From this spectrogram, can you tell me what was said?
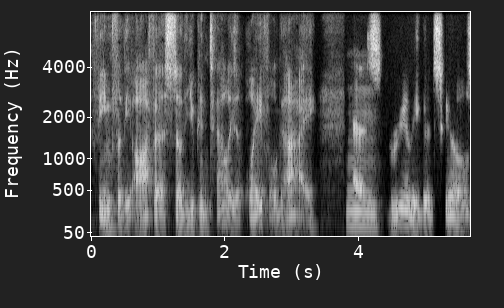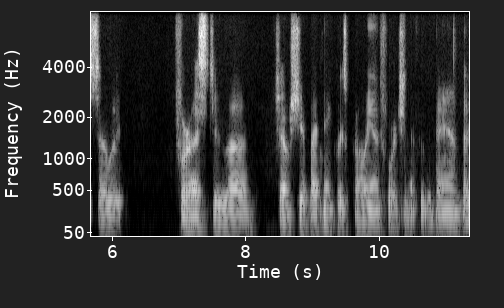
theme for The Office, so that you can tell he's a playful guy, Mm. has really good skills. So for us to uh, jump ship, I think was probably unfortunate for the band. But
